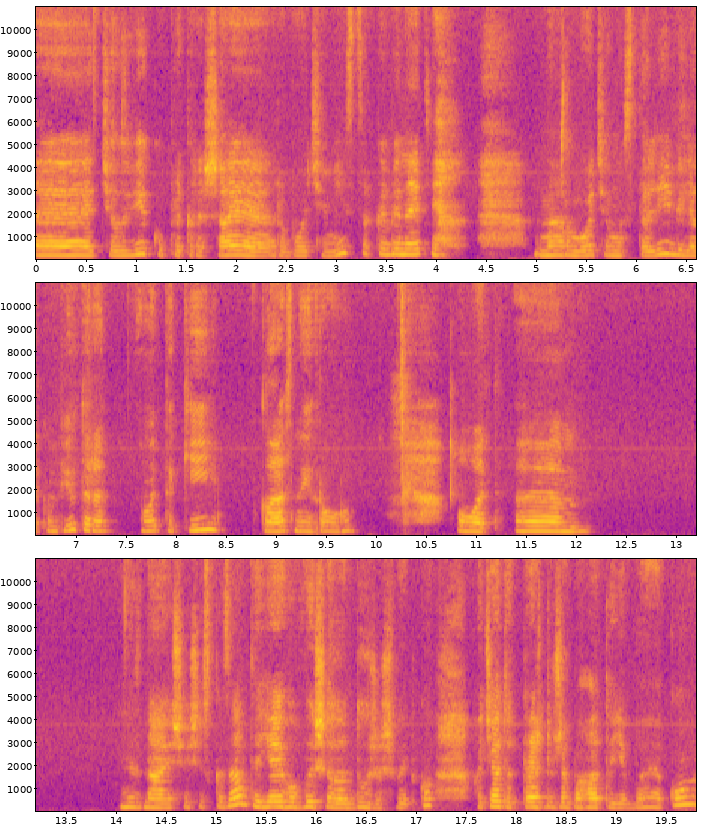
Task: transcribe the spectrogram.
Е, Чоловіку прикрашає робоче місце в кабінеті на робочому столі біля комп'ютера. От такий класний. От, ем, не знаю, що ще сказати. Я його вишила дуже швидко, хоча тут теж дуже багато є беку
